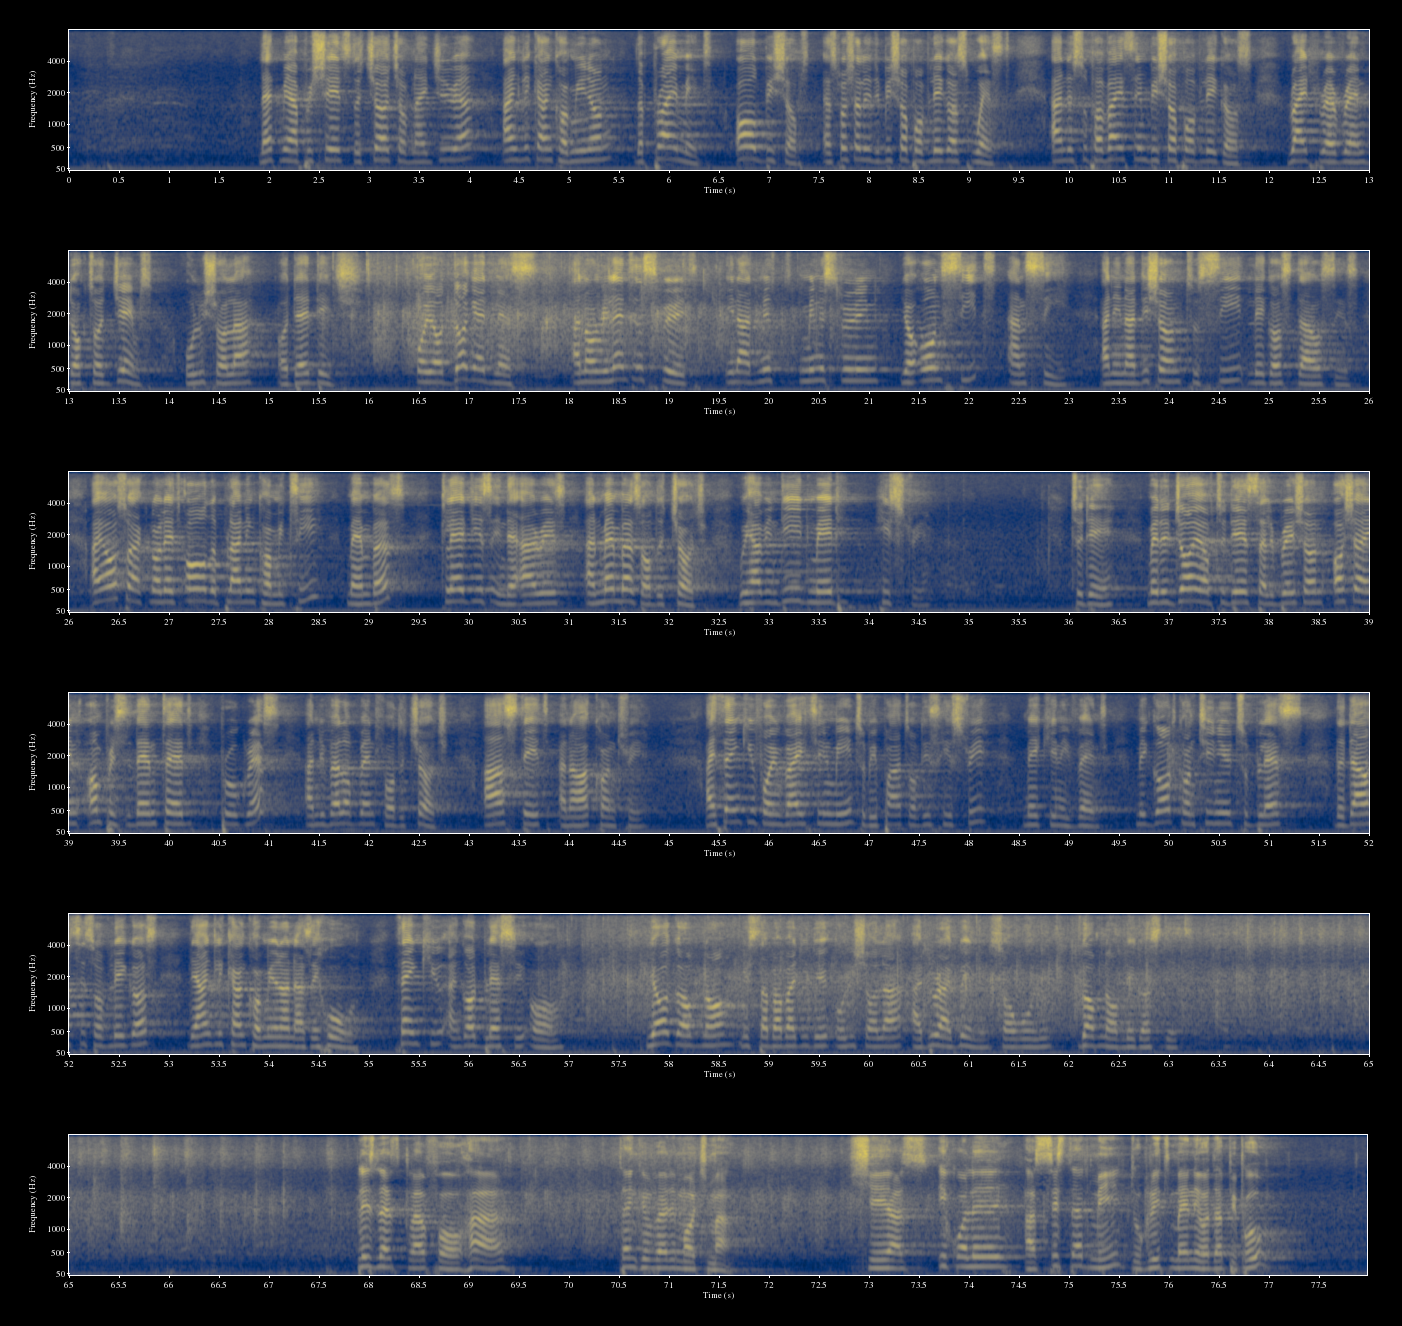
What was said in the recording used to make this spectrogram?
Let me appreciate the Church of Nigeria, Anglican Communion, the primate, all bishops, especially the Bishop of Lagos West, and the supervising Bishop of Lagos, Right Reverend Dr. James Olushola Odedeji, for your doggedness and unrelenting spirit in administering your own seat and see, and in addition to see Lagos Diocese. I also acknowledge all the planning committee members, clergies in the areas, and members of the church. We have indeed made history today. May the joy of today's celebration usher in unprecedented progress and development for the church, our state, and our country. I thank you for inviting me to be part of this history making event. May God continue to bless the Diocese of Lagos, the Anglican Communion as a whole. Thank you and God bless you all. Your governor, Mr. Babajide Olushola Aduragbemi Governor of Lagos State. Please let's clap for her. Thank you very much, ma. She has equally assisted me to greet many other people.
